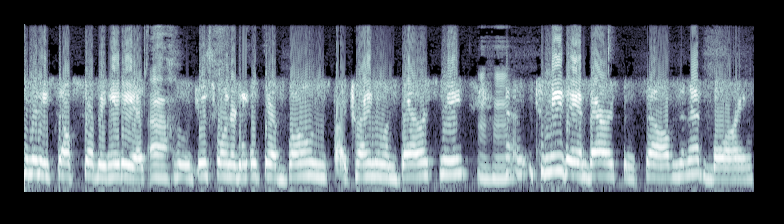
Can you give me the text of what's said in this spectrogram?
too many self-serving idiots Ugh. who just wanted to get their bones by trying to embarrass me. Mm-hmm. To me, they embarrass themselves, and that's boring.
